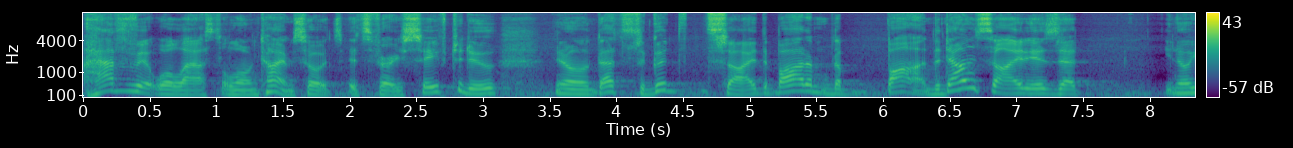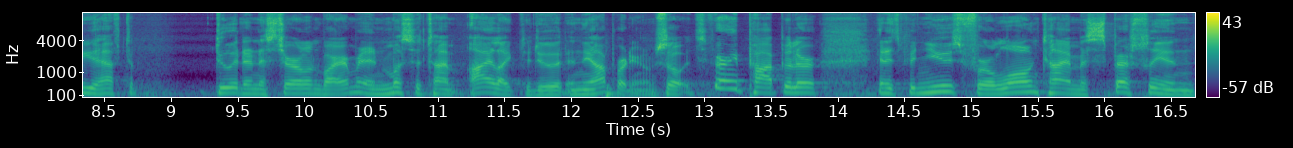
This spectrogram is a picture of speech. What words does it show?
half of it will last a long time. So it's it's very safe to do. You know, that's the good side. The bottom the bo- the downside is that you know, you have to do it in a sterile environment, and most of the time I like to do it in the operating room. So it's very popular, and it's been used for a long time, especially in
